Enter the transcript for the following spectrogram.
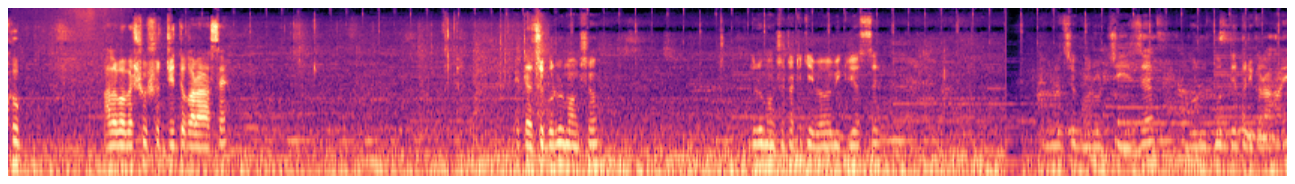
খুব ভালোভাবে সুসজ্জিত করা আছে। এটা হচ্ছে গরুর মাংস। গরুর মাংসটা ঠিক এইভাবে বিক্রি হচ্ছে। এগুলো হচ্ছে গরুর চিজ গরুর দুধ দিয়ে তৈরি করা হয়।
